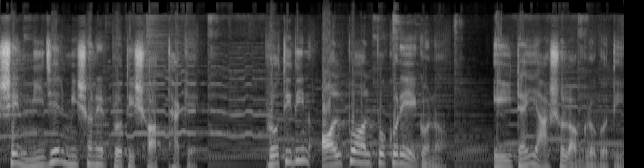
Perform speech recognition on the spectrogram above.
সে নিজের মিশনের প্রতি সৎ থাকে। প্রতিদিন অল্প অল্প করে এগোনো। এইটাই আসল অগ্রগতি।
